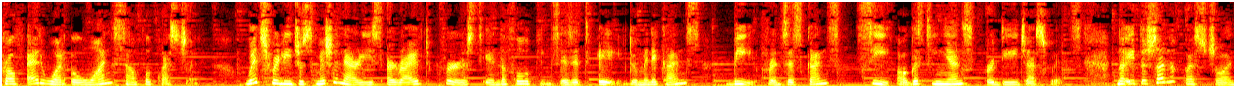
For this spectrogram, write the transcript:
Prof. Ed 101 sample question. Which religious missionaries arrived first in the Philippines? Is it A. Dominicans, B. Franciscans, C. Augustinians, or D. Jesuits? Now, ito siya na question,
